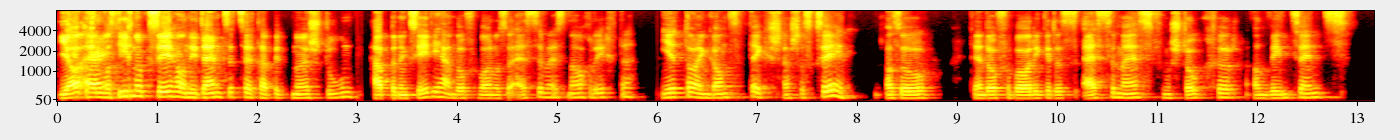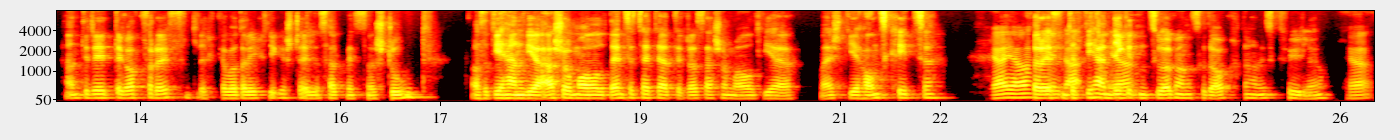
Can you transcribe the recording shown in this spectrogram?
Ja, ähm, was ich noch gesehen habe in der NZZ, habe ich noch erstaunt. Hat man dann gesehen, die haben offenbar noch so SMS-Nachrichten. Ihr da im ganzen Text, hast du das gesehen? Also, die haben offenbar das SMS vom Stocker an Vinzenz haben die dort gerade veröffentlicht, an der richtigen Stelle. Das hat mich jetzt noch erstaunt. Also, die haben ja auch schon mal, die NZZ hat ja das auch schon mal, die, weißt, die Handskizzen ja, ja. veröffentlicht. Die haben ja, irgendeinen Zugang zu Akten, habe ich das Gefühl. Ja, ja.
